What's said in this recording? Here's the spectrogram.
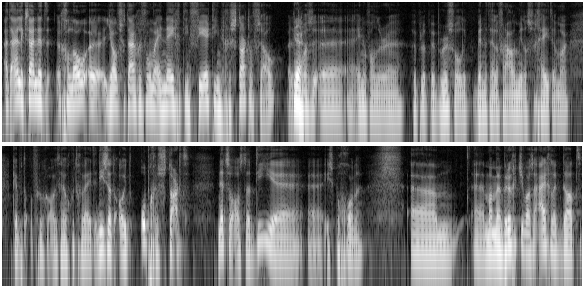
uiteindelijk zijn het geloof, eh Joodse getuigen volgens mij in 1914 gestart of zo. Ja. was eh, een of ander uh, Hupplepup Brussel. Ik ben het hele verhaal inmiddels vergeten, maar ik heb het vroeger ooit heel goed geweten. Die is dat ooit opgestart, net zoals dat die eh, eh, is begonnen. Ehm, eh, maar mijn bruggetje was eigenlijk dat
